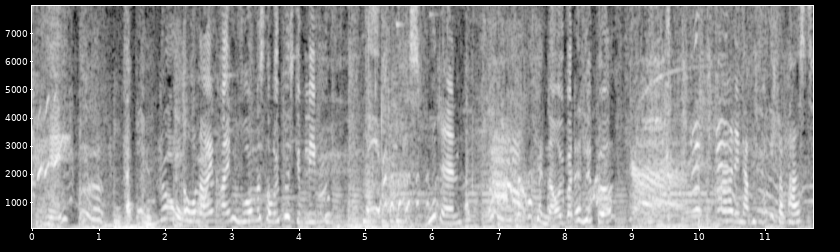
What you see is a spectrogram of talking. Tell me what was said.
Okay. Oh nein, ein Wurm ist noch übrig geblieben. Was? Wo denn? Genau über der Lippe. Ah, den habe ich wirklich verpasst.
